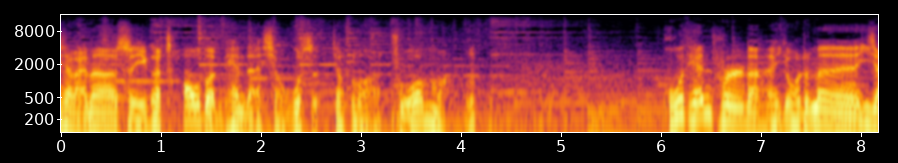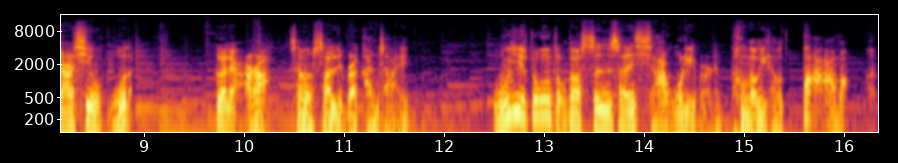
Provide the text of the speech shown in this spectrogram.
下来呢是一个超短篇的小故事，叫做《捉蟒》。胡田村呢有这么一家姓胡的哥俩啊，上山里边砍柴，无意中走到深山峡谷里边，就碰到一条大蟒啊，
